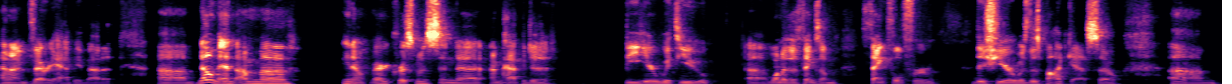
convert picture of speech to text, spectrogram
and I'm very happy about it. Um, no, man, I'm uh, you know, Merry Christmas, and uh, I'm happy to be here with you. Uh, one of the things I'm thankful for this year was this podcast. So um,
